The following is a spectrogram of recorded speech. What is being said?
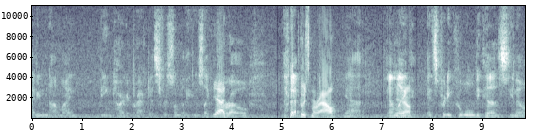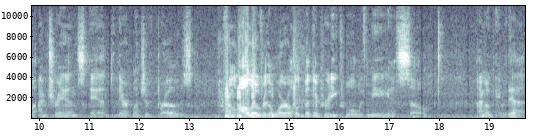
I do not mind being target practice for somebody who's like Yeah. pro. that boosts morale. yeah, and like know? it's pretty cool because you know I'm trans and they're a bunch of bros from all over the world, but they're pretty cool with me, so I'm okay with Yeah, that.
